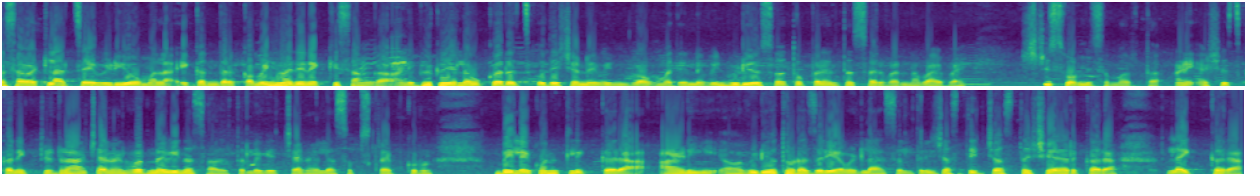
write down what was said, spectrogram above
कसा वाटला आजचा व्हिडिओ? मला एकंदर कमेंटमध्ये नक्की सांगा आणि भेटूया लवकरच उद्याच्या नवीन ब्लॉगमध्ये नवीन व्हिडिओसह. तोपर्यंत सर्वांना बाय बाय. श्री स्वामी समर्थ. आणि असेच कनेक्टेड राहा. चॅनलवर नवीन असाल तर लगेच चॅनलला सबस्क्राईब करून बेल आयकॉन क्लिक करा. आणि व्हिडिओ थोडा जरी आवडला असेल तरी जास्तीत जास्त शेअर करा लाईक करा.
